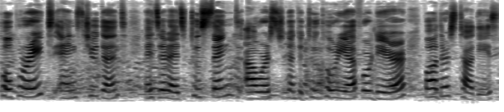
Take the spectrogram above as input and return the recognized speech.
corporate and student as well as to send our student to Korea for their further studies.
